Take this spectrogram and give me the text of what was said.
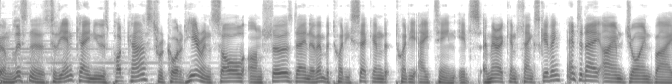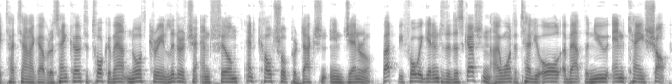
Welcome, listeners, to the NK News podcast, recorded here in Seoul on Thursday, November 22nd, 2018. It's American Thanksgiving, and today I am joined by Tatiana Gabroussenko to talk about North Korean literature and film and cultural production in general. But before we get into the discussion, I want to tell you all about the new NK shop.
